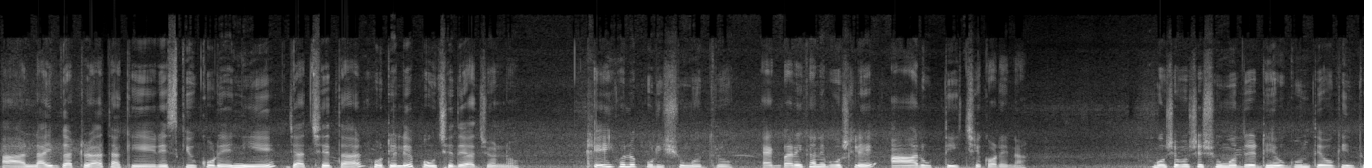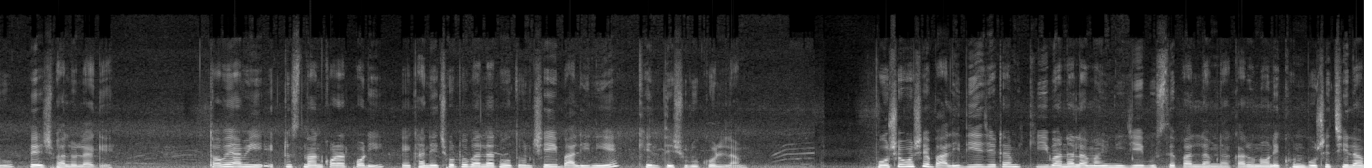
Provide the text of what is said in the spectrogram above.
আর লাইফ গার্ডরা তাকে রেস্কিউ করে নিয়ে যাচ্ছে তার হোটেলে পৌঁছে দেওয়ার জন্য। এই হলো পুরীর সমুদ্র। একবার এখানে বসলে আর উঠতে ইচ্ছে করে না। বসে বসে সমুদ্রের ঢেউ গুনতেও কিন্তু বেশ ভালো লাগে। তবে আমি একটু স্নান করার পরই এখানে ছোটোবেলার মতন সেই বালি নিয়ে খেলতে শুরু করলাম। বসে বসে বালি দিয়ে যেটা আমি কী বানালাম আমি নিজেই বুঝতে পারলাম না, কারণ অনেকক্ষণ বসেছিলাম,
